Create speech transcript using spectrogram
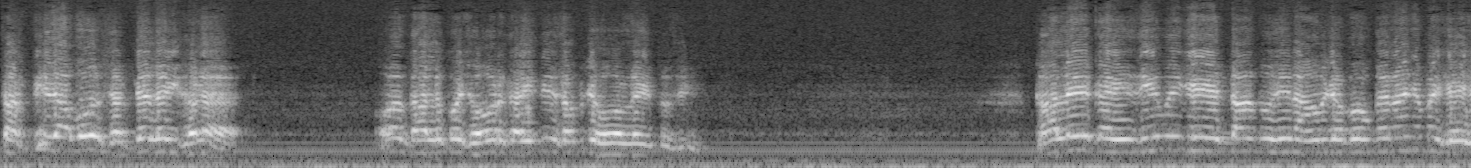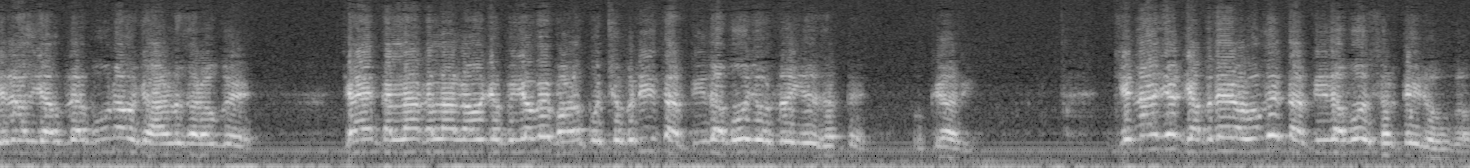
ਧਰਤੀ ਦਾ ਬੋਲ ਸੱਤੇ ਲਈ ਖੜਾ ਉਹ ਗੱਲ ਕੁਝ ਹੋਰ ਕਹੀ ਤੀ, ਸਮਝ ਹੋਰ ਲਈ ਤੁਸੀਂ ਗੱਲ ਇਹ ਕਹੀ ਸੀ ਵੀ ਜੇ ਇਦਾਂ ਤੁਸੀਂ ਨਾਮ ਜਪੋਗੇ ਨਾ, ਜਿਵੇਂ ਸ਼ੇਸ਼ਨਾਗ ਜਪਦਾ, ਮੂੰਹ ਨਾਲ ਉਚਾਰਨ ਕਰੋਗੇ, ਚਾਹੇ ਕੱਲਾ ਕੱਲਾ ਨਾਮ ਜਪੀ ਜਾਵੇ, ਫਲ ਕੁਛ ਵੀ ਨਹੀਂ, ਧਰਤੀ ਦਾ ਬੋਝ ਉਨਾ ਹੀ ਹੈ ਸਿਰ ਉਹ ਕਿਹਾ ਨਹੀਂ। ਜਿੰਨਾ ਚਿਰ ਜਪਦੇ ਰਹੋਗੇ, ਧਰਤੀ ਦਾ ਬੋਝ ਸਿਰ ਤੇ ਹੀ ਰਹੂਗਾ।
